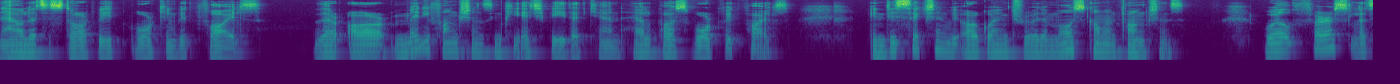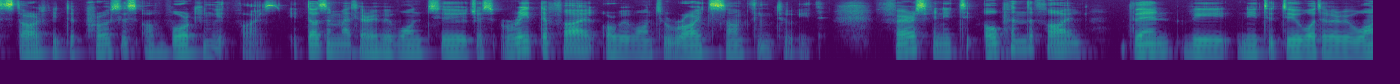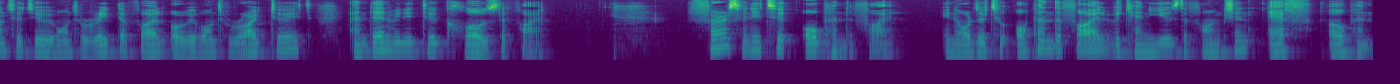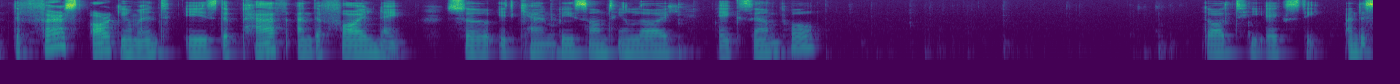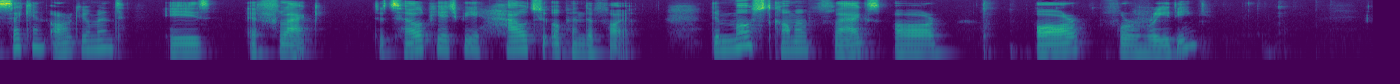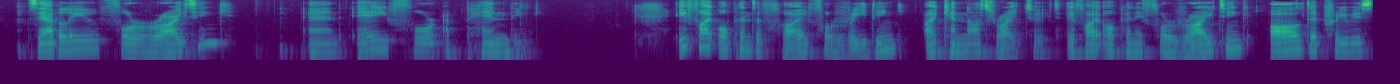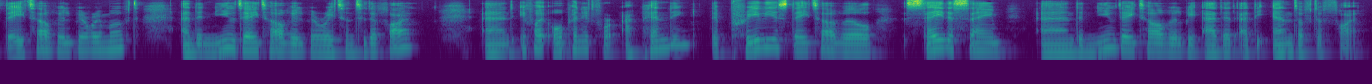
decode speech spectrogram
Now let's start with working with files. There are many functions in PHP that can help us work with files. In this section, we are going through the most common functions. Well, first, let's start with the process of working with files. It doesn't matter if we want to just read the file or we want to write something to it. First, we need to open the file then we need to do whatever we want to do. We want to read the file or we want to write to it. And then we need to close the file. First, we need to open the file. In order to open the file, we can use the function fopen. The first argument is the path and the file name. So it can be something like example .txt and the second argument is a flag to tell PHP how to open the file. The most common flags are R for reading, W for writing, and A for appending. If I open the file for reading, I cannot write to it. If I open it for writing, all the previous data will be removed and the new data will be written to the file. And if I open it for appending, the previous data will stay the same and the new data will be added at the end of the file.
